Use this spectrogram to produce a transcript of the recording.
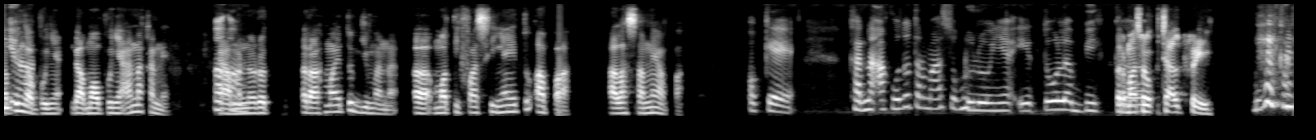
Tapi Iya. nggak punya nggak mau punya anak kan ya nah Uh-uh. menurut Rahma itu gimana Eh, motivasinya itu apa alasannya apa Oke. Karena aku tuh termasuk dulunya itu lebih ke termasuk child free bukan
